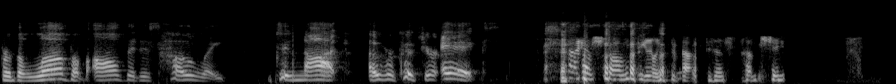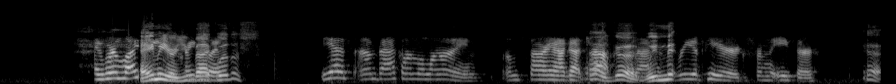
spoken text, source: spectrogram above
"For the love of all that is holy, do not overcook your eggs." I have strong feelings about this subject. And we're like Amy, are you back with, with us? Yes, I'm back on the line. I'm sorry I got oh, dropped. Oh, good. we mi- reappeared from the ether. Yeah,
